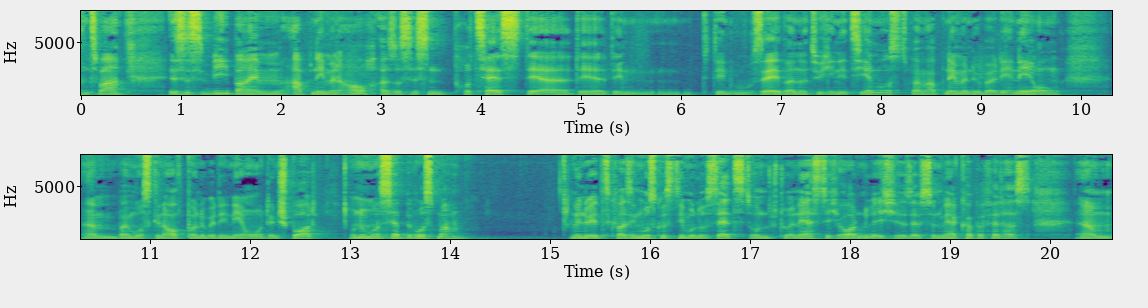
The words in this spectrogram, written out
Und zwar ist es wie beim Abnehmen auch. Also es ist ein Prozess, der, der, den, den du selber natürlich initiieren musst. Beim Abnehmen über die Ernährung, ähm, beim Muskeln aufbauen über die Ernährung und den Sport. Und du musst ja bewusst machen, wenn du jetzt quasi Muskelstimulus setzt und du ernährst dich ordentlich, selbst wenn du mehr Körperfett hast, ähm,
